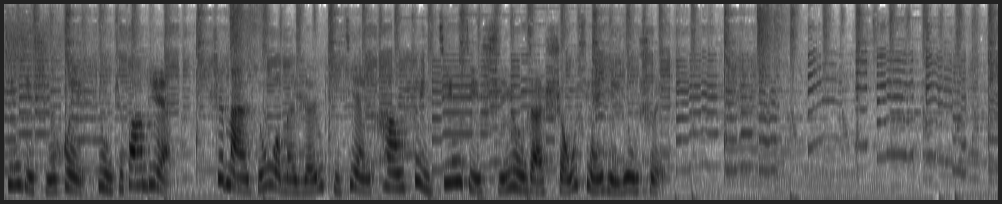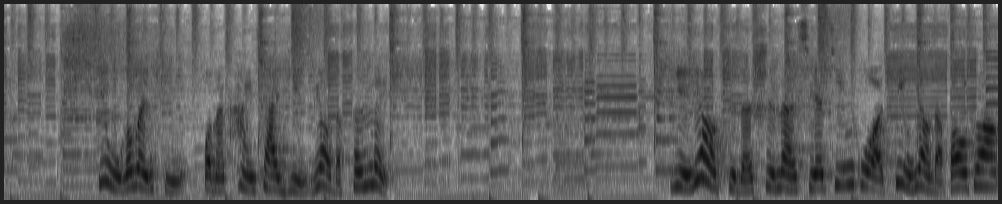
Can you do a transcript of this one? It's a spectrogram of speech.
经济实惠、用之方便，是满足我们人体健康最经济实用的首选饮用水。五个问题，我们看一下饮料的分类。饮料指的是那些经过定量的包装，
